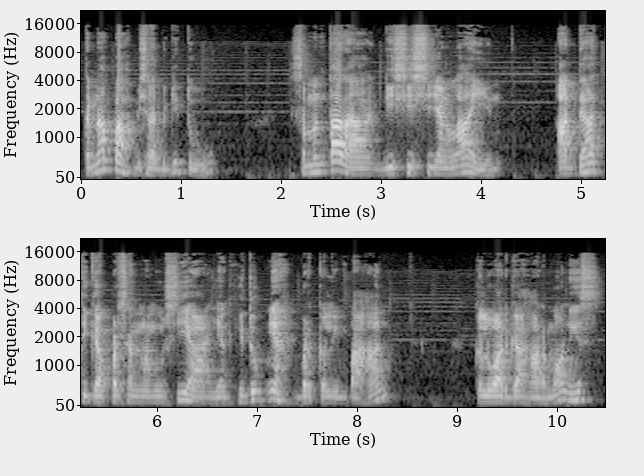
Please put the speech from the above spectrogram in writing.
Kenapa bisa begitu? Sementara di sisi yang lain, ada 3% manusia yang hidupnya berkelimpahan, keluarga harmonis,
